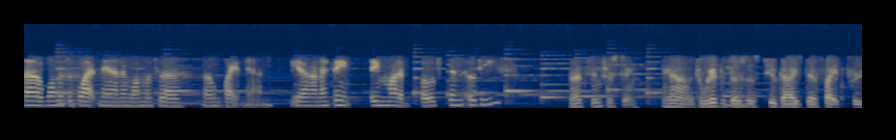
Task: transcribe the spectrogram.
Uh, one was a black man and one was a, a white man. Yeah, and I think they might have both been ODs. That's interesting. Yeah, it's weird that Yeah. there's those two guys they're fighting for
